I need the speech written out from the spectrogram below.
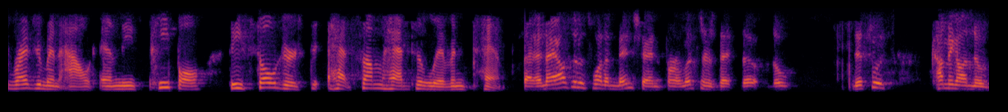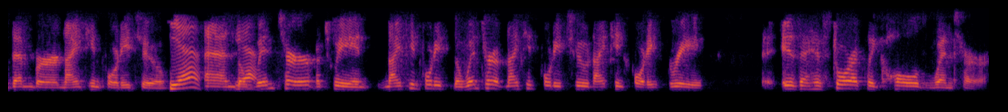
regiment out, and these people, these soldiers, had some had to live in tents. And I also just want to mention for our listeners that the, the this was coming on November 1942. Yes. And the yes. winter between 1940, the winter of 1942, 1943 is a historically cold winter.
